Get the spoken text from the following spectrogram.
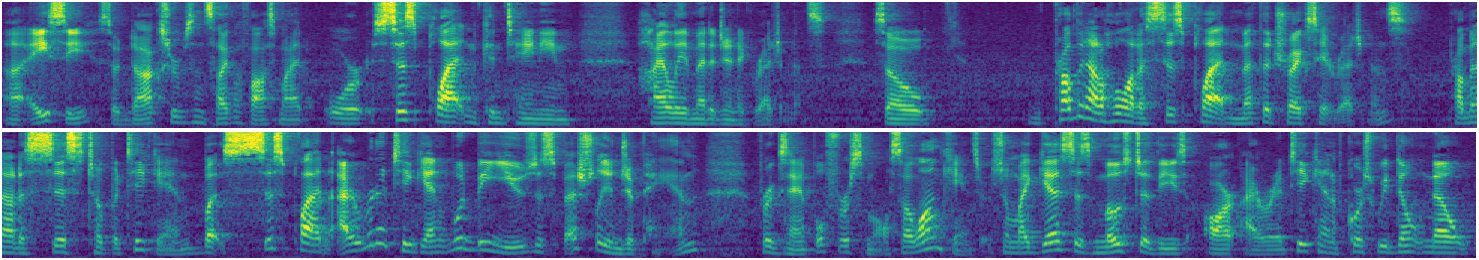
uh, AC, so doxorubicin cyclophosphamide, or cisplatin containing highly emetogenic regimens. So probably not a whole lot of cisplatin methotrexate regimens, probably not a cis topotecan, but cisplatin irinotecan would be used, especially in Japan, for example, for small cell lung cancer. So my guess is most of these are irinotecan. Of course, we don't know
